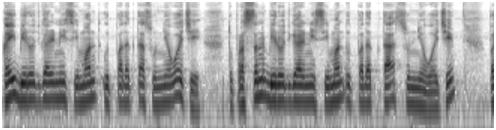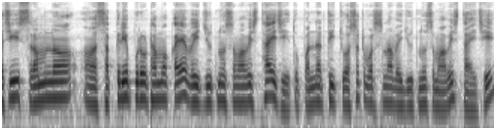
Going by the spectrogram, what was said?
કઈ બેરોજગારીની સીમાંત ઉત્પાદકતા શૂન્ય હોય છે? તો પ્રસન્ન બેરોજગારીની સીમાંત ઉત્પાદકતા શૂન્ય હોય છે. પછી શ્રમનો સક્રિય પુરવઠામાં કયા વયજૂથનો સમાવેશ થાય છે? તો પંદરથી ચોસઠ વર્ષના વયજૂથનો સમાવેશ થાય છે.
